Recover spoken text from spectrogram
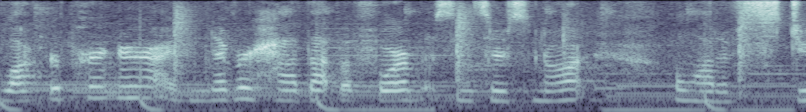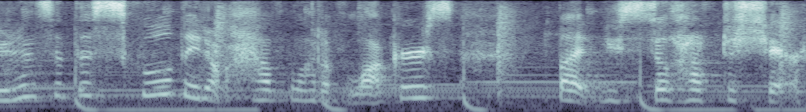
locker partner. I've never had that before, but since there's not a lot of students at this school, they don't have a lot of lockers, but you still have to share.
